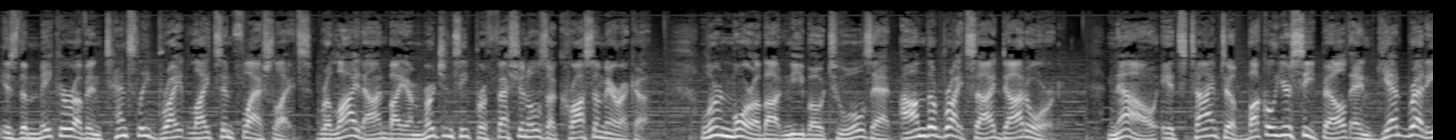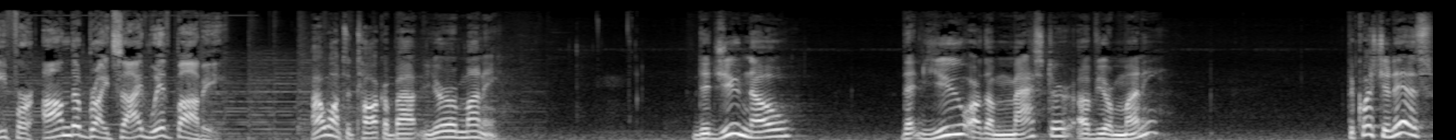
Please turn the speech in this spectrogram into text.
is the maker of intensely bright lights and flashlights, relied on by emergency professionals across America. Learn more about Nebo Tools at onthebrightside.org. Now it's time to buckle your seatbelt and get ready for On the Bright Side with Bobby. I want to talk about your money. Did you know that you are the master of your money? The question is,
